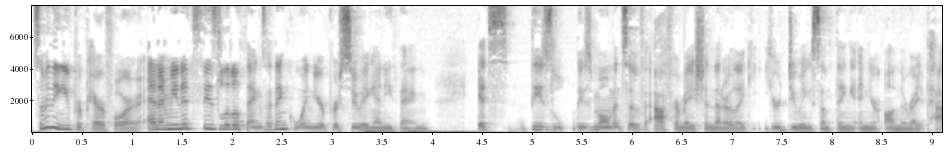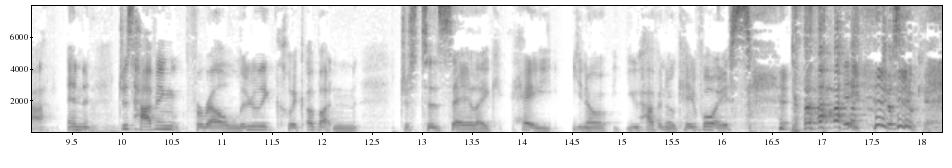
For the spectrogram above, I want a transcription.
something that you prepare for. And I mean, it's these little things. I think when you're pursuing anything, it's these these moments of affirmation that are like you're doing something and you're on the right path. And mm-hmm. just having Pharrell literally click a button just to say like, "Hey, you know, you have an okay voice." Just okay.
